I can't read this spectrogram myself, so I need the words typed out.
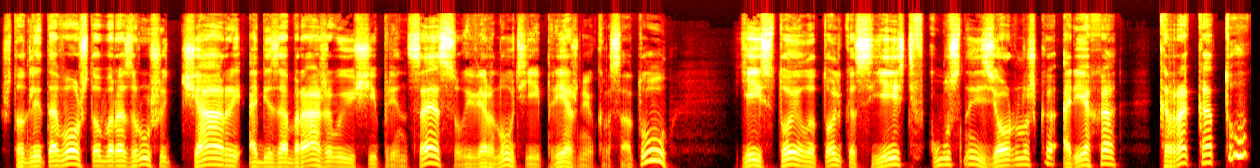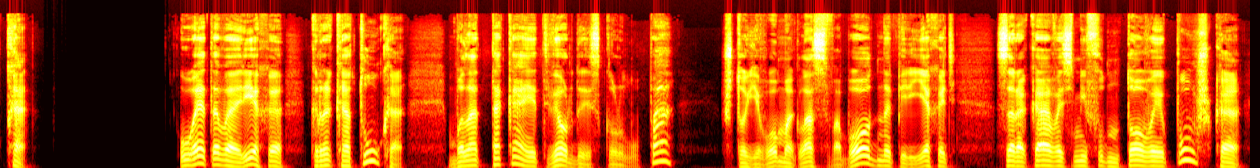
что для того, чтобы разрушить чары, обезображивающие принцессу, и вернуть ей прежнюю красоту, ей стоило только съесть вкусное зернышко ореха крокотука. У этого ореха крокотука была такая твердая скорлупа, что его могла свободно переехать 48-фунтовая пушка —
